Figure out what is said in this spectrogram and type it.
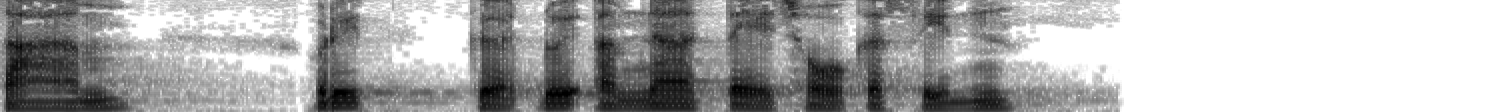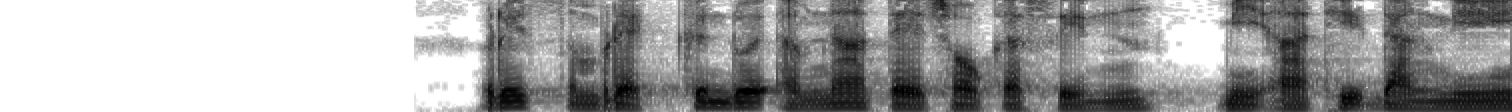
สามฤทธิ์เกิดด้วยอำนาจเตโชกสินฤทธิ์สำเร็จขึ้นด้วยอำนาจเตโชกสินมีอาทิดังนี้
